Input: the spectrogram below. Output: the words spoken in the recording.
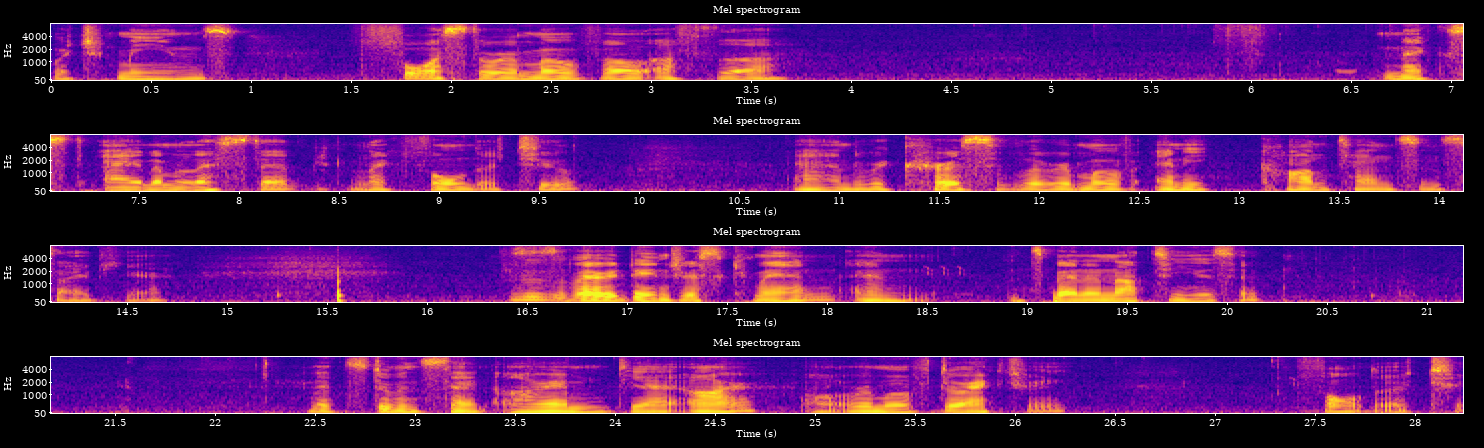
which means force the removal of the next item listed, like folder 2, and recursively remove any contents inside here. This is a very dangerous command, and it's better not to use it. Let's do instead rmdir, or remove directory, folder 2,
